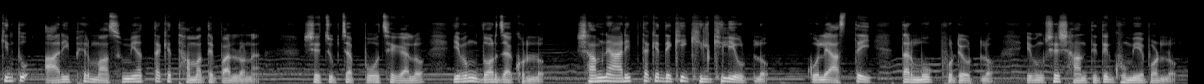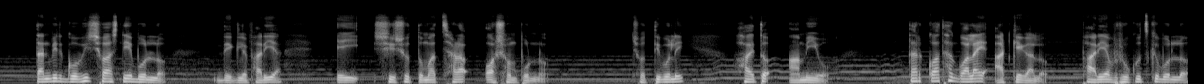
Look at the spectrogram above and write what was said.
কিন্তু আরিফের মাসুমিয়ত তাকে থামাতে পারল না। সে চুপচাপ পৌঁছে গেল এবং দরজা খুলল। সামনে আরিফ তাকে দেখেই খিলখিলিয়ে উঠল। কোলে আসতেই তার মুখ ফুটে উঠল এবং সে শান্তিতে ঘুমিয়ে পড়ল। তানবীর গভীর শ্বাস নিয়ে বলল, দেখলে ফারিয়া, এই শিশু তোমার ছাড়া অসম্পূর্ণ। সত্যি বলি, হয়তো আমিও। তার কথা গলায় আটকে গেল। ফারিয়া ভ্রুকুচকে বলল,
